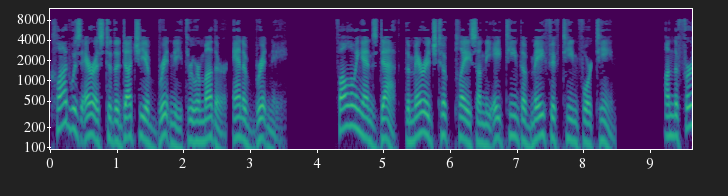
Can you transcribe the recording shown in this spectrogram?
Claude was heiress to the Duchy of Brittany through her mother, Anne of Brittany. Following Anne's death, the marriage took place on 18 May 1514. On 1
